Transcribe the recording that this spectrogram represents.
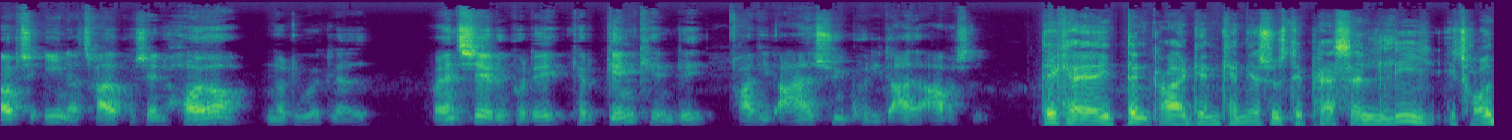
op til 31% højere, når du er glad. Hvordan ser du på det? Kan du genkende det fra dit eget syn på dit eget arbejdsliv? Det kan jeg i den grad genkende. Jeg synes, det passer lige i tråd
